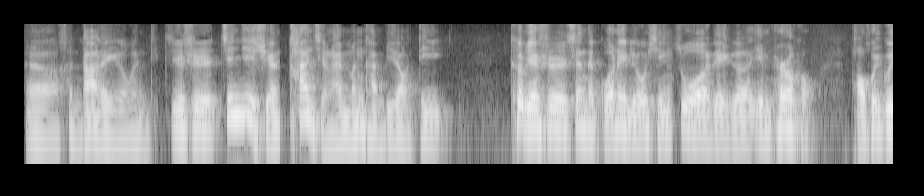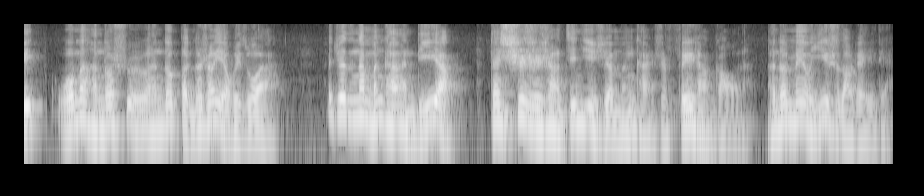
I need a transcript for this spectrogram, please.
呃，很大的一个问题。就是经济学看起来门槛比较低，特别是现在国内流行做这个 empirical 跑回归，我们很多数很多本科生也会做啊，他觉得那门槛很低呀。但事实上，经济学门槛是非常高的，很多人没有意识到这一点。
